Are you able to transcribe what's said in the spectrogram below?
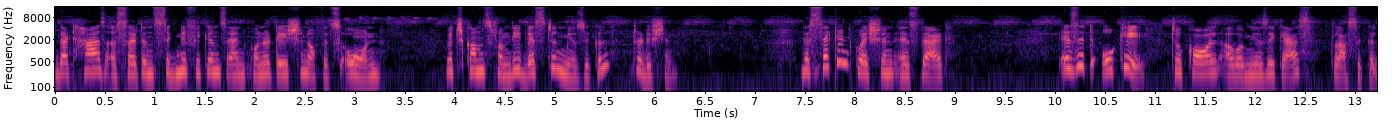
that has a certain significance and connotation of its own, which comes from the Western musical tradition. The second question is that is it okay to call our music as classical?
